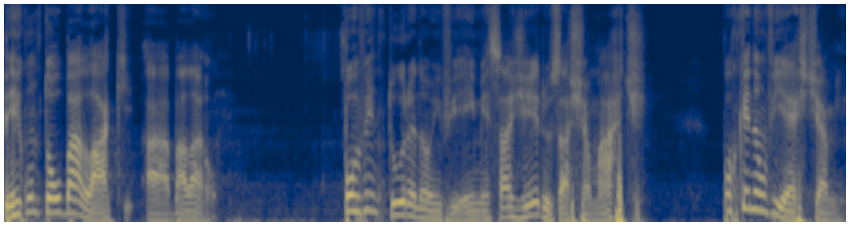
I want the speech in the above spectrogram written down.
Perguntou Balaque a Balaão: Porventura não enviei mensageiros a chamar-te? Por que não vieste a mim?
